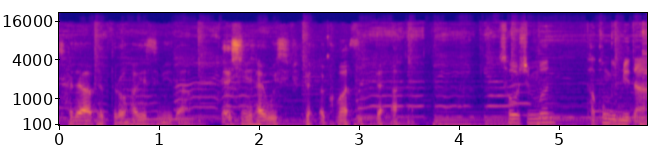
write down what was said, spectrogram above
찾아뵙도록 하겠습니다. 열심히 살고 있습니다. 고맙습니다. 서울신문 박홍규입니다.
